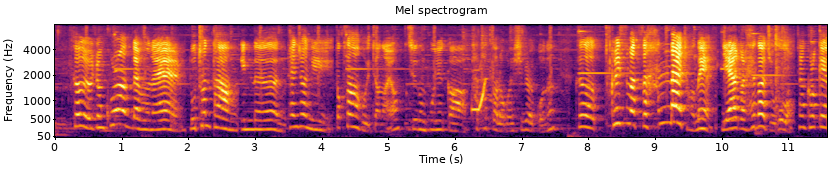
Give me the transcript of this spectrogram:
음. 그래서 요즘 코로나 때문에 노천탕 있는 펜션이 떡상하고 있잖아요. 지금 보니까 다 찼더라고요, 12월 거는. 그래서 크리스마스 한 달 전에 예약을 해가지고 그냥 그렇게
